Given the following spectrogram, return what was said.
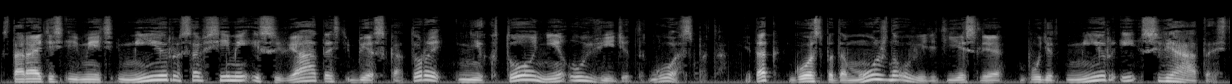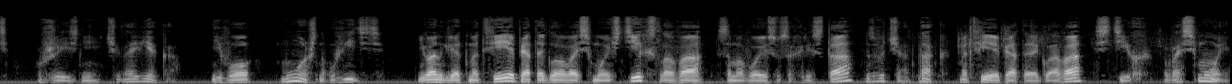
Старайтесь иметь мир со всеми и святость, без которой никто не увидит Господа. Итак, Господа можно увидеть, если будет мир и святость в жизни человека. Его можно увидеть. Евангелие от Матфея, 5 глава, 8 стих, слова самого Иисуса Христа звучат так. Матфея, 5 глава, стих 8.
